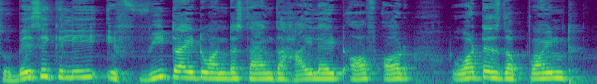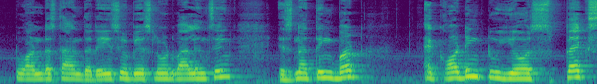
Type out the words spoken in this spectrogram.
so basically if we try to understand the highlight of or what is the point to understand the ratio based load balancing is nothing but according to your specs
